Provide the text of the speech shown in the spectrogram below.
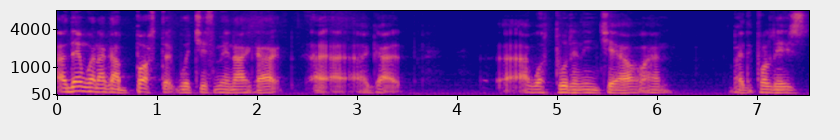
and then when I got busted, which is mean I got I, I- got I was put in jail and by the police,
